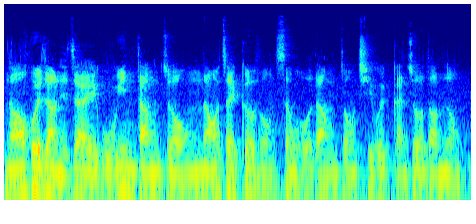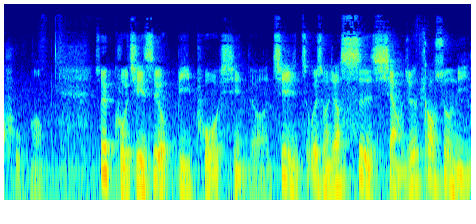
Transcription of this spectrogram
然后会让你在五蕴当中，然后在各种生活当中，其实会感受到那种苦哦。所以苦气是有逼迫性的哦。其实为什么叫四相，就是告诉你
